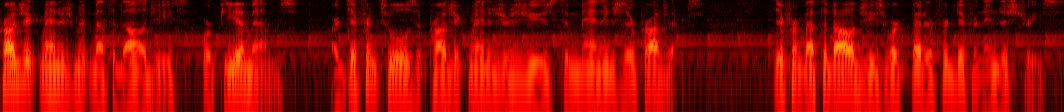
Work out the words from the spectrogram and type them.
Project Management Methodologies, or PMMs, are different tools that project managers use to manage their projects. Different methodologies work better for different industries.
